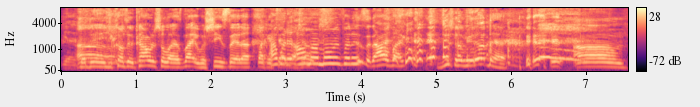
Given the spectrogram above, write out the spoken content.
Yeah. But then you come to the comedy show last night when she said, uh, "I tell waited the all my moment for this," and I was like, "You should have been up there." um,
